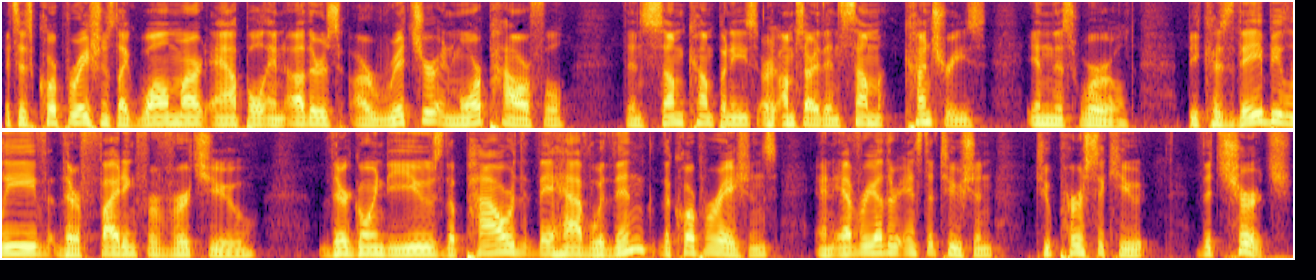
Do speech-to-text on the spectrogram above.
it says corporations like Walmart, Apple, and others are richer and more powerful than some companies, or I'm sorry, than some countries in this world because they believe they're fighting for virtue. They're going to use the power that they have within the corporations and every other institution to persecute the church.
